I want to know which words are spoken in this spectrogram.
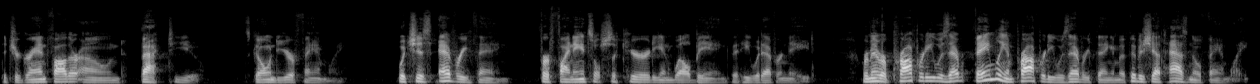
that your grandfather owned back to you. It's going to your family, which is everything for financial security and well being that he would ever need. Remember, property was ev- family and property was everything, and Mephibosheth has no family.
